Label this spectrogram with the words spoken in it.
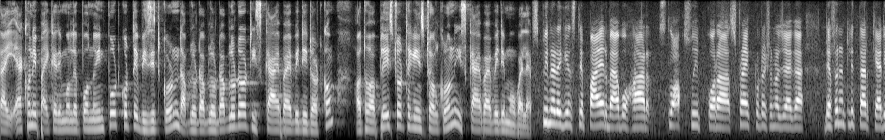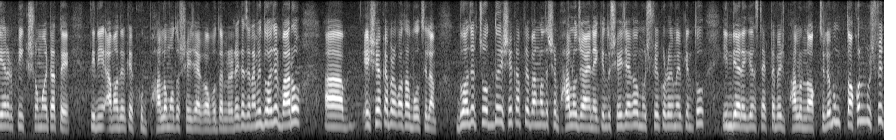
তাই এখনই পাইকারি মূল্যে পণ্য ইম্পোর্ট করতে ভিজিট করুন W W dot dot com অথবা প্লে স্টোর থেকে ইনস্টল করুন sky buy BD mobile app spinner এগেনস্টে পায়ের ব্যবহার স্লক সুইপ করা স্ট্রাইক রোটেশনের জায়গা ডেফিনেটলি তার ক্যারিয়ারের পিক সময়টাতে তিনি আমাদেরকে খুব ভালো মতো সেই জায়গায় অবদান রেখেছেন। আমি দু হাজার বারো এশিয়া কাপের কথা বলছিলাম। দু হাজার চোদ্দ এশিয়া কাপে বাংলাদেশের ভালো যায় নাই, কিন্তু সেই জায়গায় মুশফিকুর রহিমের কিন্তু ইন্ডিয়ার এগেনস্টে একটা বেশ ভালো নক ছিল। এবং তখন মুশফিক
